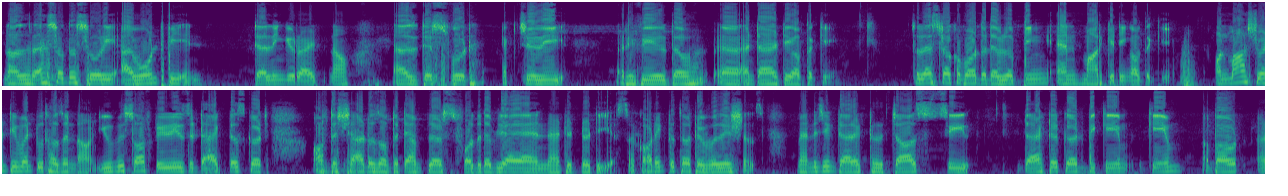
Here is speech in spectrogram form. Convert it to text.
Now the rest of the story I won't be telling you right now as this would actually reveal the uh, entirety of the game. So let's talk about the developing and marketing of the game. On March 21, 2009, Ubisoft released the director's cut of The Shadows of the Templars for the Wii and DS. According to the revelations, managing director Charles C. Director cut became came about uh,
